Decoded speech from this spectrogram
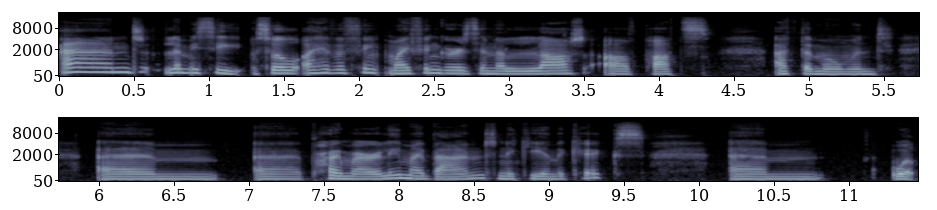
And let me see. So I have a fin- my fingers in a lot of pots at the moment. Um, uh, primarily my band, Nikki and the Kicks. Um, well,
